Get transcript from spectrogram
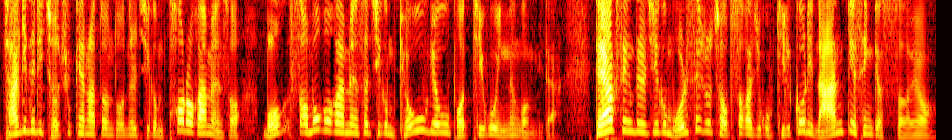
자기들이 저축해 놨던 돈을 지금 털어가면서 먹, 써먹어 가면서 지금 겨우겨우 버티고 있는 겁니다. 대학생들 지금 월세조차 없어 가지고 길거리 나앉게 생겼어요.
